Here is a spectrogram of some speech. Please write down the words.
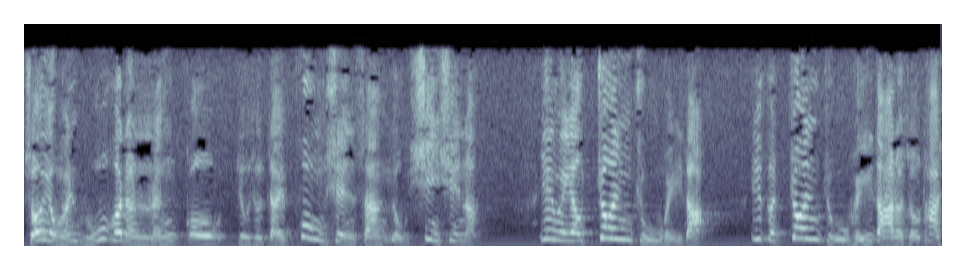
所以我们如何的能够就是在奉献上有信心呢？因为要尊主回答，一个尊主回答的时候，他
